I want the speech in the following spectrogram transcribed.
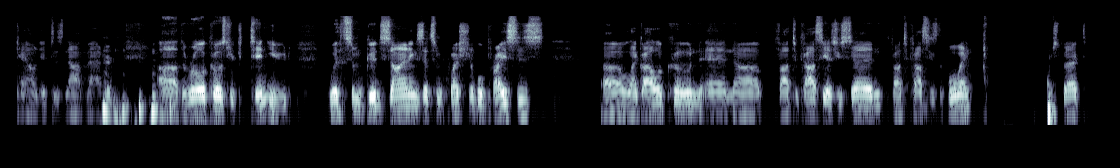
count. It does not matter. uh, the roller coaster continued with some good signings at some questionable prices. Uh, like Oluokun and uh, Fatukasi, as you said. Fatukasi is the boy respect.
